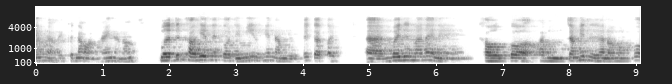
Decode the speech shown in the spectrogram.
น์ค่ะไปขึ้นหน้าออนไลน์ค่ะเนาะเมื่อตึกเขาเฮ็ดเนี่ยก็สิมีเฮ็ดนำอยู่แต่ก็ก็อ่าวัยรุ่นมาได้เนี่ยเขาก็ทำจังให้ถือค่ะเนาะมันก็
